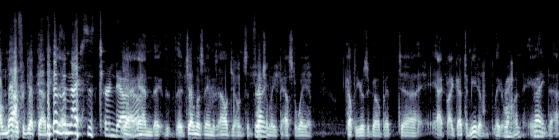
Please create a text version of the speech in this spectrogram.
I'll never forget that. it was the nicest turn down. huh? Yeah, and the, the gentleman's name is Al Jones. Unfortunately, he passed away a, a couple of years ago, but uh, I, I got to meet him later Right, on, right. and uh,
